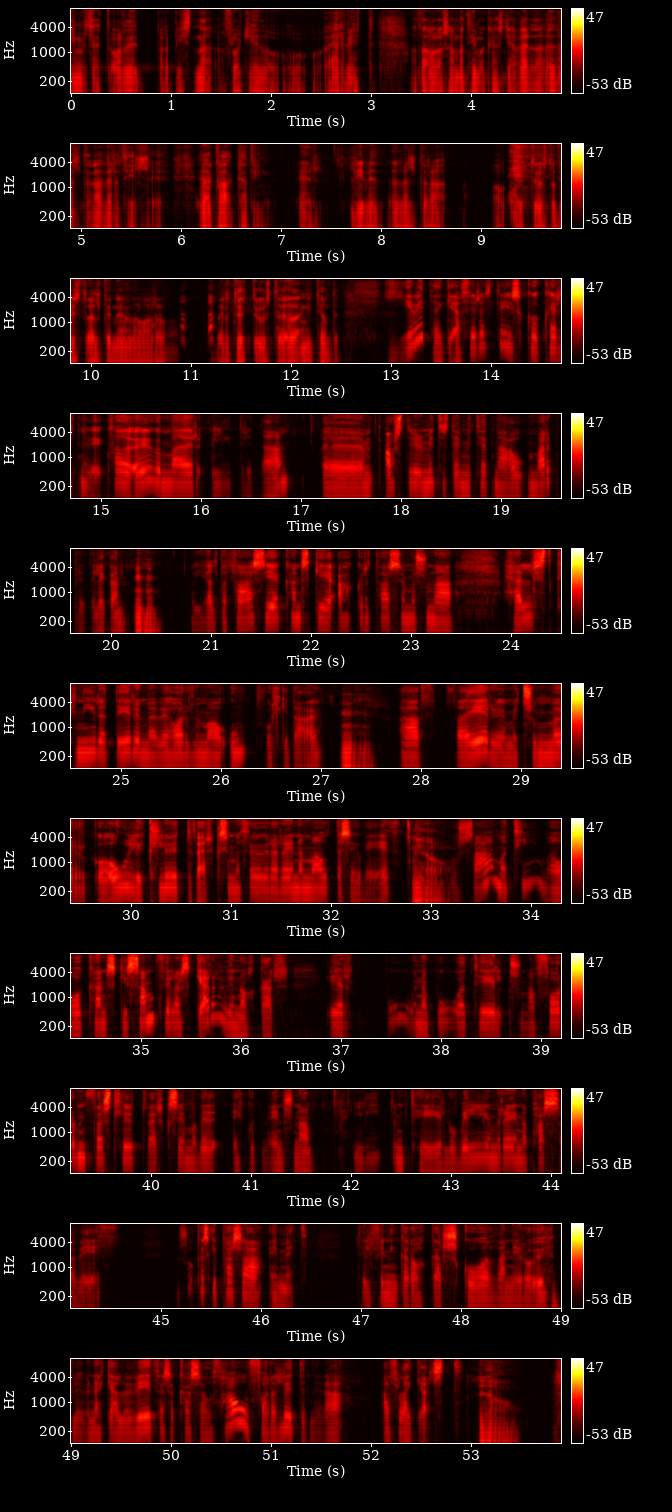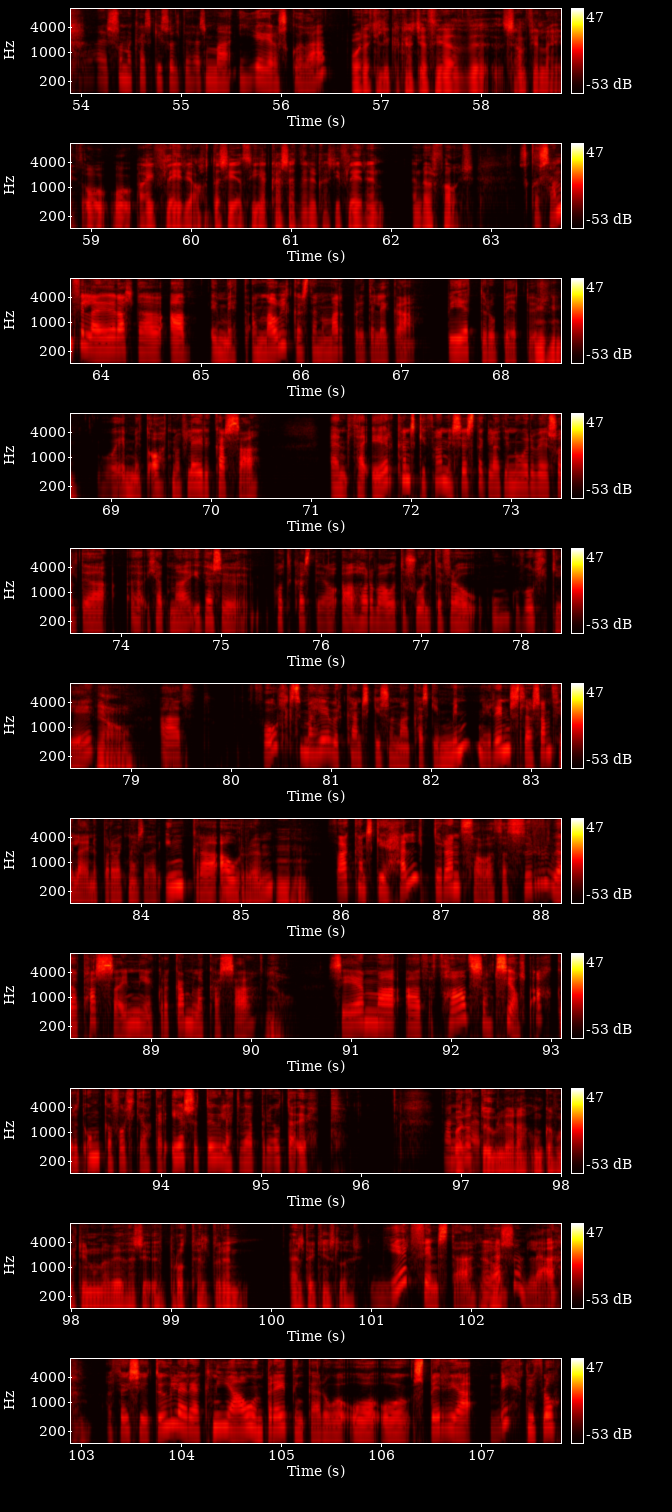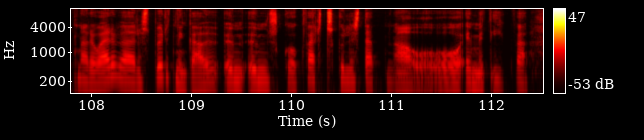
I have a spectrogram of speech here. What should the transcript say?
ímislegt orðið bara býstna flókið og, og, og erfitt að þá er á sama tíma kannski að verða auðveldara að vera til. Eh, Eða hvað, Katrín? Er lífið auðveldara á 21. öldin en það var á þeirri 20. eða 19. Ég veit ekki, að fyrir eftir sko, hvernig, hvaða augum maður lítur þetta. Um, Ástriður myndist einmitt hérna á margbreytileikan Mm og ég held að það sé kannski akkurat það sem er svona helst knýra dyrum ef við horfum á ungt fólk í dag -hmm. að það eru einmitt svo mörg og ólík hlutverk sem þau eru að reyna að máta sig við Já, á sama tíma og kannski samfélagsgerðin okkar er búin að búa til svona formföst hlutverk sem að við einhvern veginn svona lítum til og viljum reyna að passa við en svo kannski passa einmitt tilfinningar okkar, skoðanir og upplifin ekki alveg við þessa kassa og þá fara hlutinir að, að flækjast já. það er svona kannski svolítið það sem að ég er að skoða Og er þetta líka kannski að því að samfélagið og, og æg fleiri átt að segja því að kassarnir eru kannski fleiri en, en örfáir? Sko samfélagið er alltaf að einmitt að nálgast þennan markbreytileika betur og betur Mhm. og einmitt opna fleiri kassa en það er kannski þannig sérstaklega því nú erum við svolítið að, hérna í þessu podcasti að, að horfa á þetta svolítið frá ungu fólki Já, að fólk sem að hefur kannski svona kannski minni reynsla á samfélaginu bara vegna þess að það er yngra árum mm það kannski heldur ennþá að það þurfi að passa inn í einhverja gamla kassa já. sem að, að það samt sjálft, akkurat unga fólki okkar er svo duglegt við að brjóta upp. Og er það dugleira unga fólki núna við þessi uppbrott heldur en eldri kynsluður? Mér finnst það Já. persónlega að þau séu duglegri að knýja á um breytingar og, og, og spyrja miklu flóknari og erfiðari spurninga um, um sko hvert skuli stefna og, og einmitt í hvað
